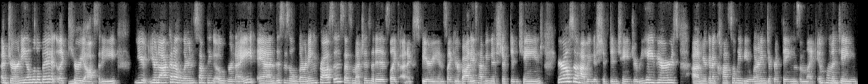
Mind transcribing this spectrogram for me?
a journey a little bit like mm. curiosity you, you're not going to learn something overnight and this is a learning process as much as it is like an experience. Like your body's having to shift and change. You're also having to shift and change your behaviors. Um, you're going to constantly be learning different things and like implementing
